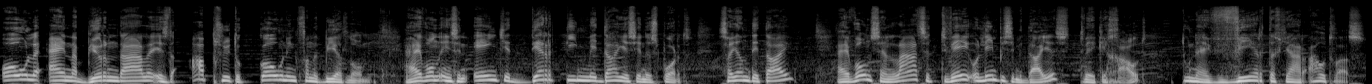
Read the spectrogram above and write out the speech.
Ole Einar Björndalen is de absolute koning van het biathlon. Hij won in zijn eentje 13 medailles in de sport. Sajan detail? Hij won zijn laatste twee Olympische medailles, twee keer goud, toen hij 40 jaar oud was.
